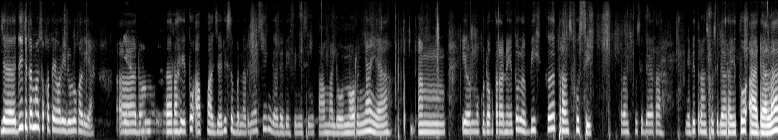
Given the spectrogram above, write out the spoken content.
jadi kita masuk ke teori dulu kali ya. Uh, donor darah itu apa? Jadi sebenarnya sih nggak ada definisi utama donornya ya. Um, ilmu kedokterannya itu lebih ke transfusi, transfusi darah. Jadi transfusi darah itu adalah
